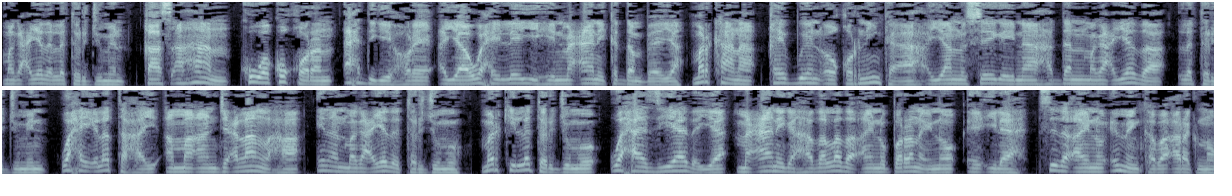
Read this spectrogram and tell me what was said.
magacyada la tarjumin qaas ahaan kuwa ku qoran axdigii hore ayaa waxay leeyihiin macaani ka dambeeya. Markaana qayb weyn oo qorniinka ah ayaannu seegaynaa haddaan magacyada la tarjumin. Waxay ila tahay ama aan jeclaan lahaa inaan magacyada tarjumo markii la tarjumo waxaa siyaadaya macaaniga hadallada aynu baranayno ee ilaah sida aynu iminkaba aragno.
